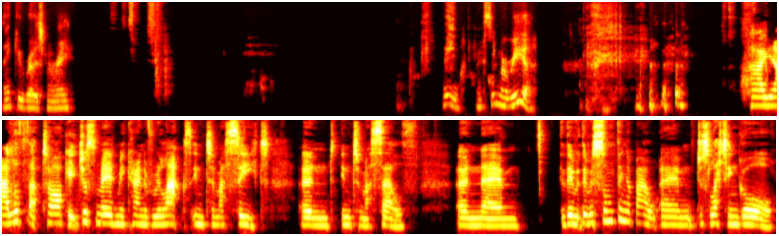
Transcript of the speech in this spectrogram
Thank you, Rosemary. Oh, I see Maria. Yeah, I love that talk. It just made me kind of relax into my seat and into myself. And um, there, there was something about um, just letting go.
